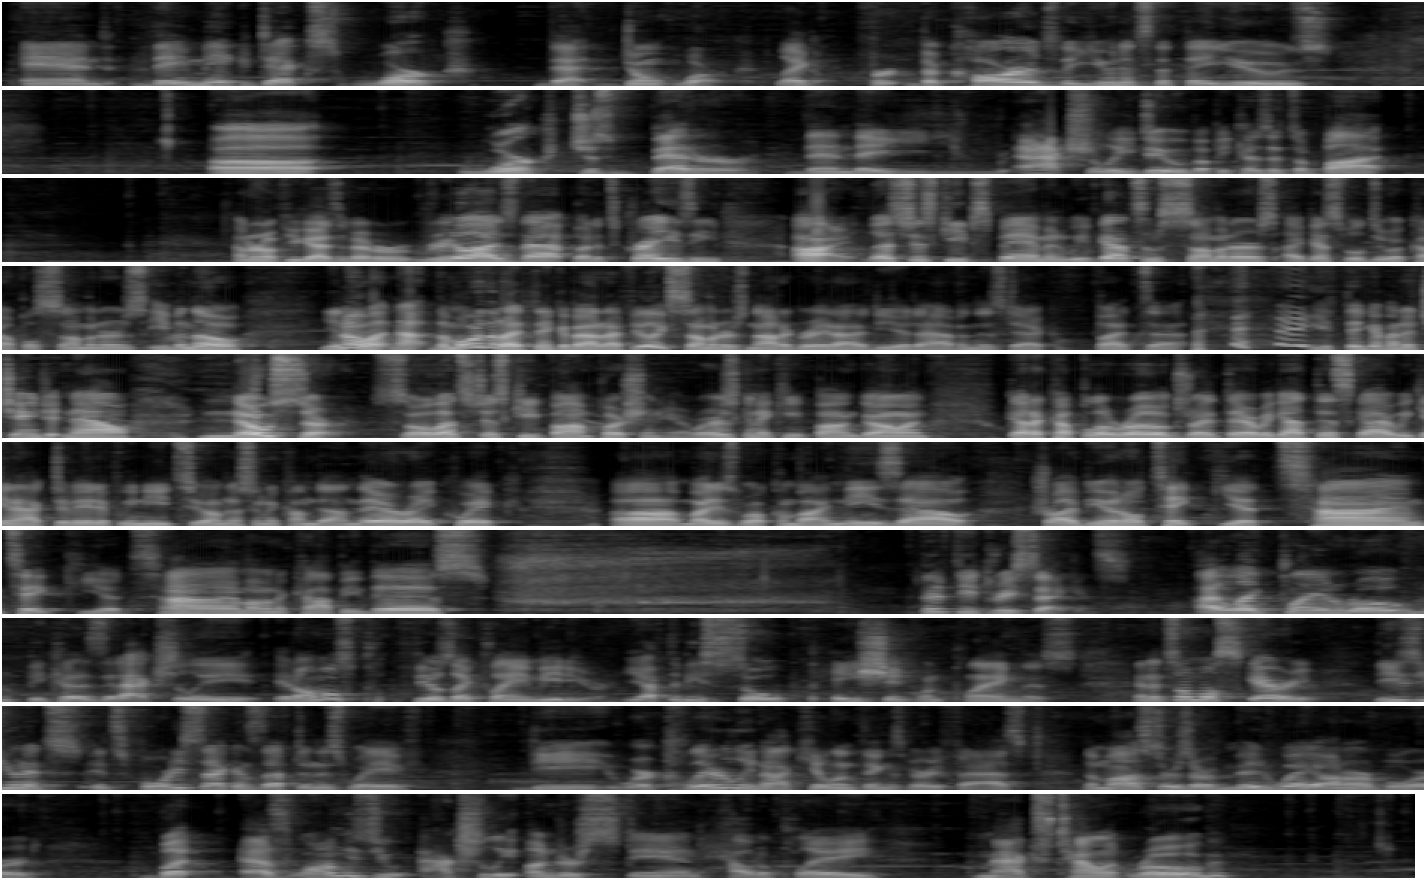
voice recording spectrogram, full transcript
and they make decks work that don't work. Like for the cards, the units that they use uh, work just better than they actually do, but because it's a bot, I don't know if you guys have ever realized that, but it's crazy. All right, let's just keep spamming. We've got some summoners. I guess we'll do a couple summoners, even though you know what? Not, the more that I think about it, I feel like Summoner's not a great idea to have in this deck. But uh, you think I'm going to change it now? No, sir. So let's just keep on pushing here. We're just going to keep on going. We've got a couple of rogues right there. We got this guy we can activate if we need to. I'm just going to come down there right quick. Uh, might as well combine these out. Tribunal, take your time. Take your time. I'm going to copy this. 53 seconds. I like playing Rogue because it actually, it almost feels like playing Meteor. You have to be so patient when playing this. And it's almost scary. These units, it's 40 seconds left in this wave. The We're clearly not killing things very fast. The monsters are midway on our board. But as long as you actually understand how to play max talent Rogue,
